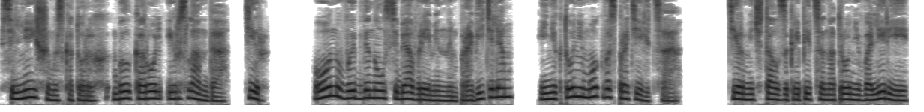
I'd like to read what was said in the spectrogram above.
сильнейшим из которых был король Ирсланда, Тир. Он выдвинул себя временным правителем, и никто не мог воспротивиться. Тир мечтал закрепиться на троне Валерии,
